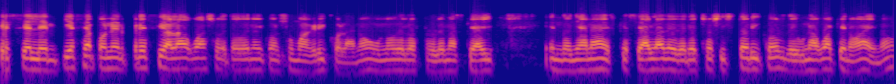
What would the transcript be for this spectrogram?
que se le empiece a poner precio al agua, sobre todo en el consumo agrícola, ¿no? Uno de los problemas que hay en Doñana es que se habla de derechos históricos de un agua que no hay, ¿no?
